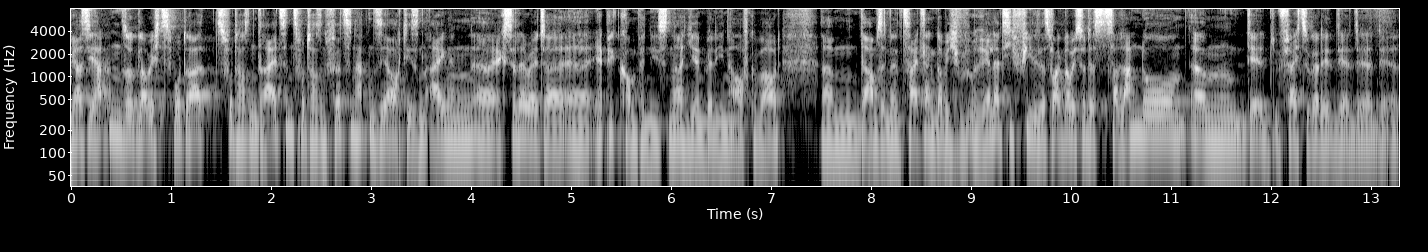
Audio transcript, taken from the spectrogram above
Ja, sie hatten so, glaube ich, 2013, 2014 hatten sie auch diesen eigenen äh, Accelerator äh, Epic Companies ne, hier in Berlin aufgebaut. Ähm, da haben sie eine Zeit lang, glaube ich, relativ viel. Das war, glaube ich, so das Zalando, ähm, der, vielleicht sogar der, der, der,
